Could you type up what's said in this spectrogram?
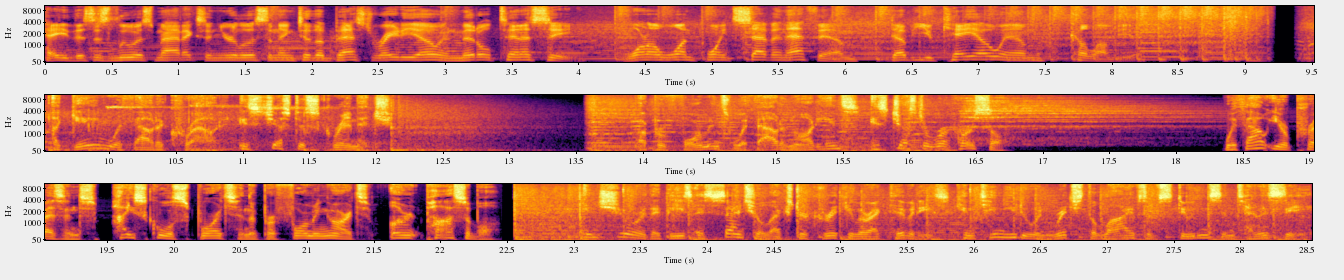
Hey, this is Lewis Maddox, and you're listening to the best radio in Middle Tennessee 101.7 FM, WKOM, Columbia. A game without a crowd is just a scrimmage. A performance without an audience is just a rehearsal. Without your presence, high school sports and the performing arts aren't possible. Ensure that these essential extracurricular activities continue to enrich the lives of students in Tennessee.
